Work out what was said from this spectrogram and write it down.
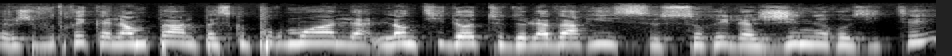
euh, je voudrais qu'elle en parle parce que pour moi, la- l'antidote de l'avarice serait la générosité.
